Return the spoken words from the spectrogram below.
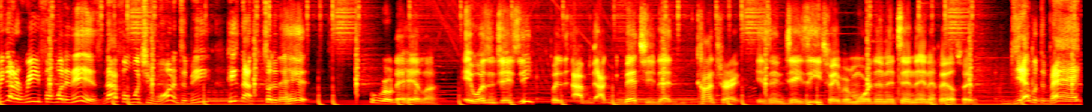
we got to read for what it is, not for what you want it to be. He's not. So the, the head who wrote that headline it wasn't jay-z but I, I bet you that contract is in jay-z's favor more than it's in the nfl's favor yeah, with the bag,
